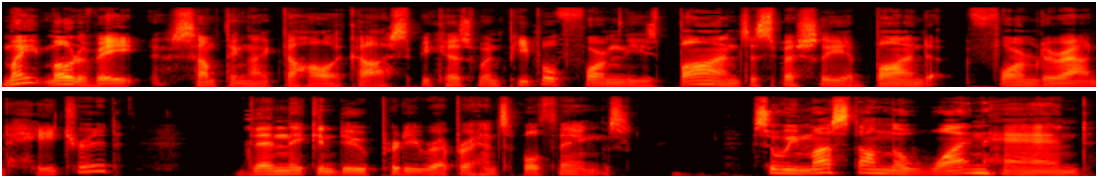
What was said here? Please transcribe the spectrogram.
might motivate something like the Holocaust because when people form these bonds, especially a bond formed around hatred, then they can do pretty reprehensible things. So we must, on the one hand,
